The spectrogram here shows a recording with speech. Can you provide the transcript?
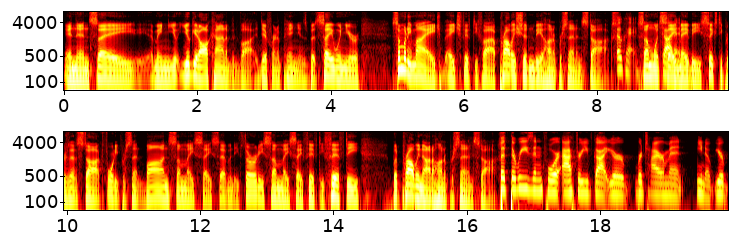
and then say, I mean, you you get all kind of advi- different opinions, but say when you're somebody my age, age 55, probably shouldn't be 100% in stocks. Okay. Some would Got say it. maybe 60% stock, 40% bonds. Some may say 70 30. Some may say 50 50, but probably not 100% in stocks. But the reason for after you've got your retirement, you know, you're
